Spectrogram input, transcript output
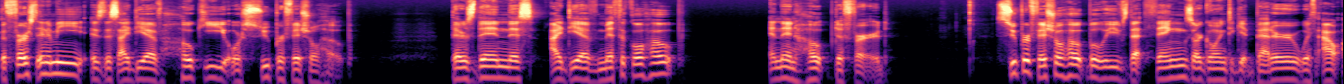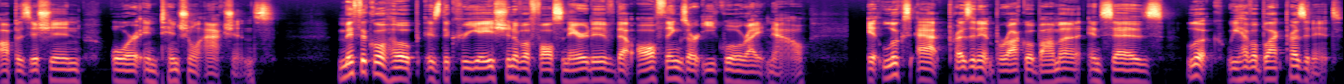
The first enemy is this idea of hokey or superficial hope. There's then this idea of mythical hope, and then hope deferred. Superficial hope believes that things are going to get better without opposition or intentional actions. Mythical hope is the creation of a false narrative that all things are equal right now. It looks at President Barack Obama and says, look, we have a black president,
